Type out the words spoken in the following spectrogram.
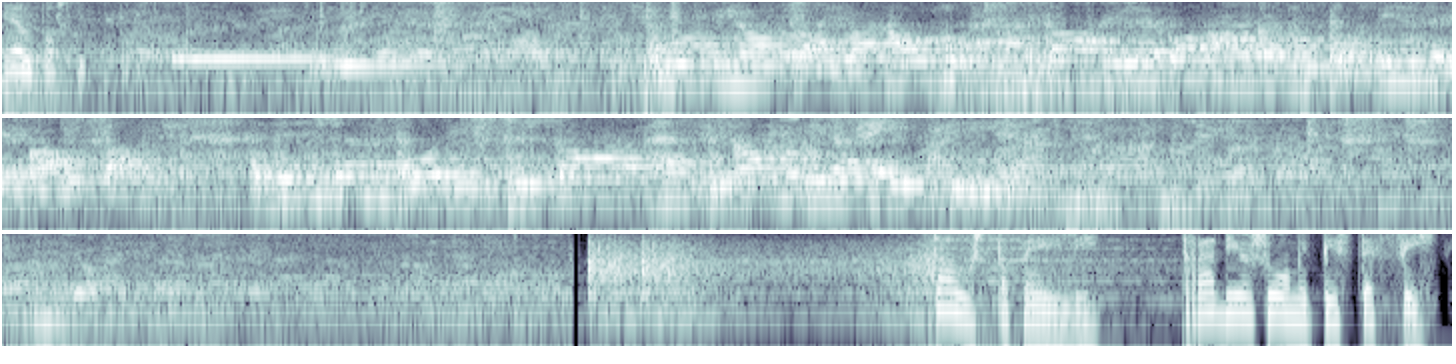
Helposti polttaa. Huomio, nousu on alkanut portin C kautta. Attention, boarding to Star has become clear 8C. Taustapeili. Radiosuomi.fi.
